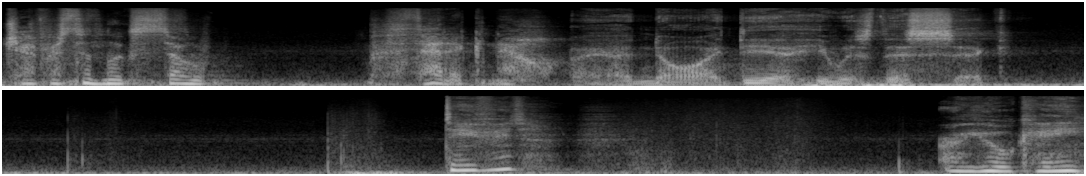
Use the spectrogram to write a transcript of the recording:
Jefferson looks so pathetic now. I had no idea he was this sick. David? Are you okay?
